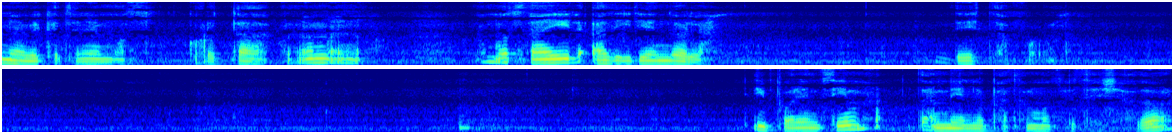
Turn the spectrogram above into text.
una vez que tenemos cortada con la mano, vamos a ir adhiriéndola de esta forma. Y por encima también le pasamos el sellador.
